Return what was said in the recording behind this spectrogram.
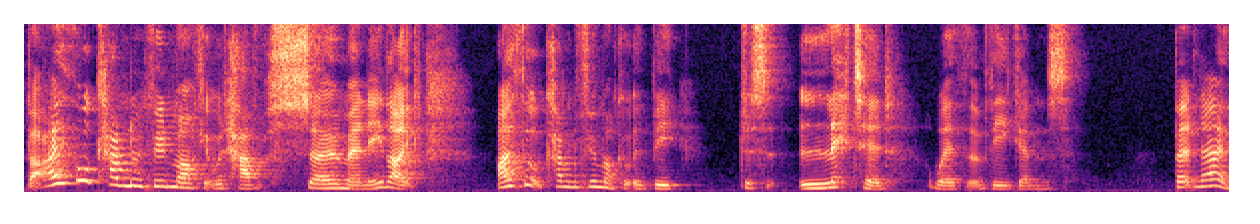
But I thought Camden Food Market would have so many. Like, I thought Camden Food Market would be just littered with vegans. But no.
